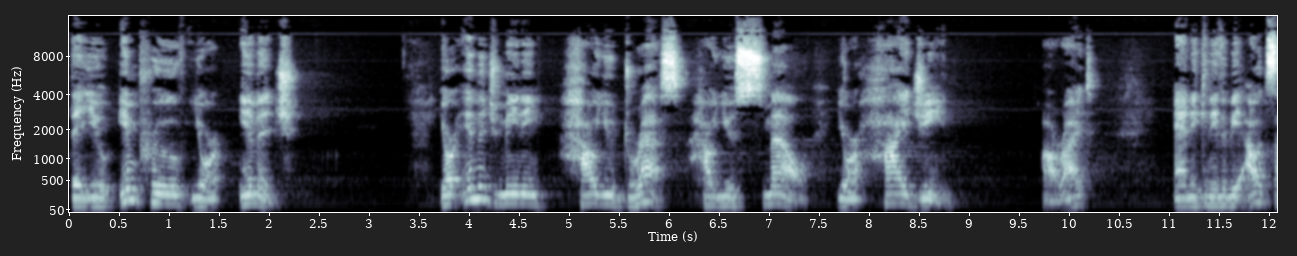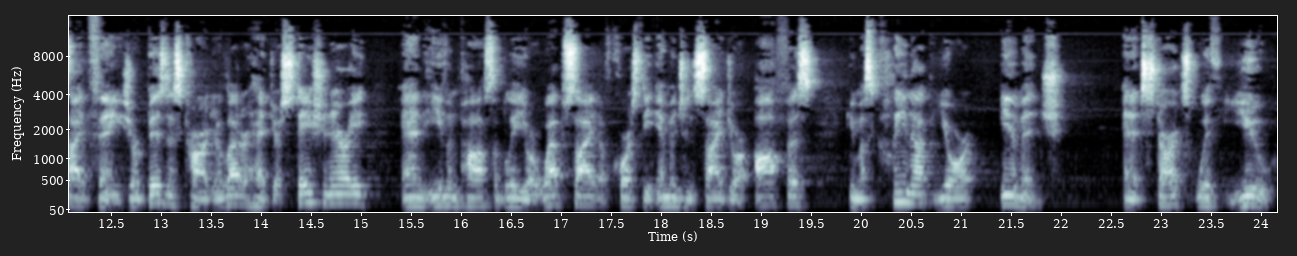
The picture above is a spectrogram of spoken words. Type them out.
that you improve your image. Your image meaning how you dress, how you smell, your hygiene. All right? And it can even be outside things your business card, your letterhead, your stationery, and even possibly your website. Of course, the image inside your office. You must clean up your image. And it starts with you.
